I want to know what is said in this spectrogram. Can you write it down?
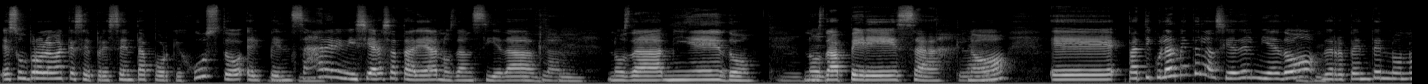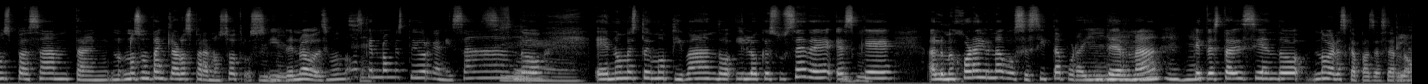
Es un problema que se presenta porque justo el pensar en iniciar esa tarea nos da ansiedad, nos da miedo, nos da pereza, ¿no? Eh, particularmente la ansiedad y el miedo de repente no nos pasan tan, no, son tan claros para nosotros. Y de nuevo decimos, no, es que no me estoy organizando, eh, no me estoy motivando. Y lo que sucede es que a lo mejor hay una vocecita por ahí interna que te está diciendo, no eres capaz de hacerlo,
